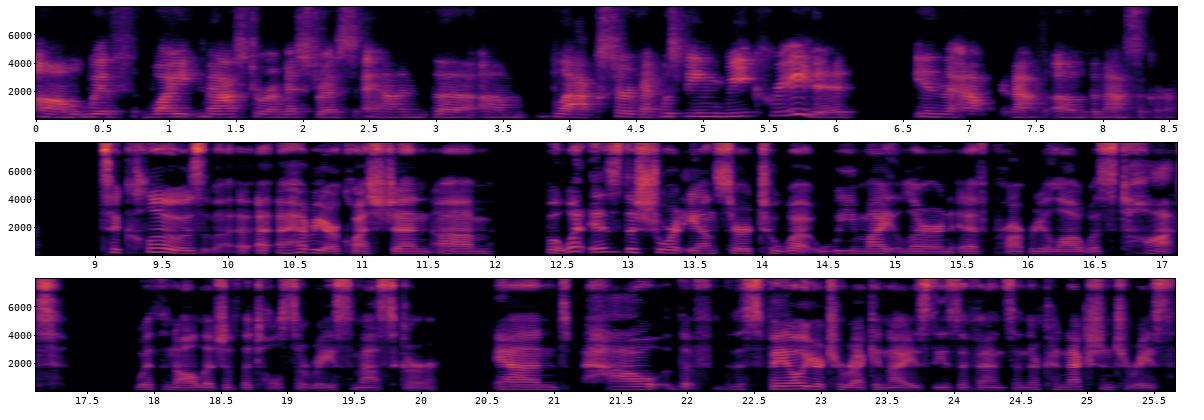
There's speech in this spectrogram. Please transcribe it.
um, with white master or mistress and the um, black servant was being recreated in the aftermath of the massacre. To close, a, a heavier question, um, but what is the short answer to what we might learn if property law was taught with knowledge of the Tulsa Race Massacre? And how the, this failure to recognize these events and their connection to race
